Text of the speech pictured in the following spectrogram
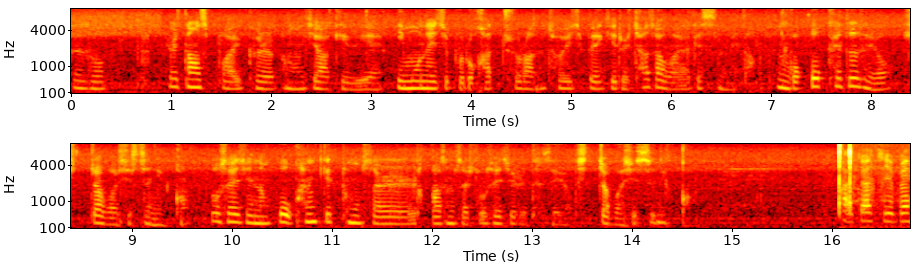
그래서 혈당 스파이크를 방지하기 위해 이모네 집으로 가출한 저희 집 애기를 찾아와야겠습니다. 이거 꼭 해드세요. 진짜 맛있으니까. 소세지는 꼭 한 끼 통살 닭가슴살 소세지를 드세요. 진짜 맛있으니까. 가자 집에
